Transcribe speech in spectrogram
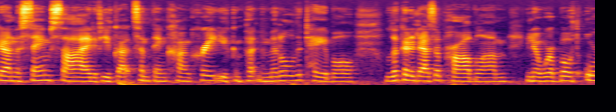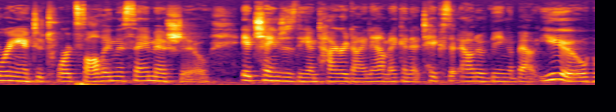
Get on the same side. If you've got something concrete, you can put in the middle of the table, look at it as a problem. You know, we're both oriented towards solving the same issue. It changes the entire dynamic and it takes it out of being about you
